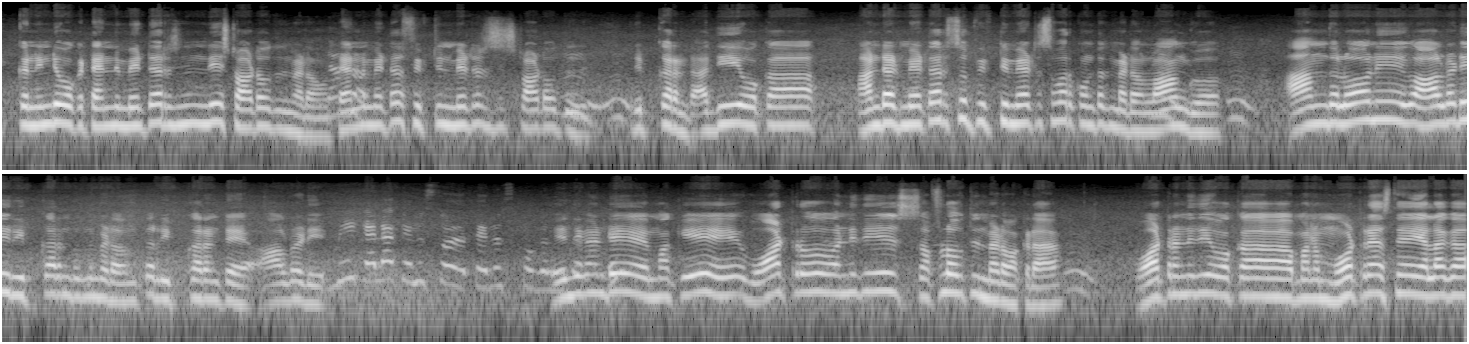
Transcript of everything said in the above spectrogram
ఇక్కడ నుండి ఒక టెన్ మీటర్స్ నుండి స్టార్ట్ అవుతుంది madam. Ten metres fifteen metres start అవుతుంది రిప్ కరెంట్. అది ఒక హండ్రెడ్ మీటర్స్ ఫిఫ్టీ మీటర్స్ వరకు ఉంటుంది మేడం లాంగ్. అందులోని ఆల్రెడీ రిప్ కరెంట్ ఉంది మేడం అంతా రిప్ కరెంటే ఆల్రెడీ? ఎందుకంటే మాకి వాటర్ అనేది సఫల్ అవుతుంది మేడం అక్కడ. వాటర్ అనేది ఒక మనం మోటార్ వేస్తే ఎలాగా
